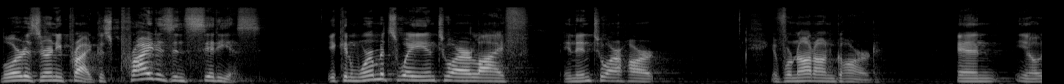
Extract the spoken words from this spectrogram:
Lord, is there any pride? Because pride is insidious. It can worm its way into our life and into our heart if we're not on guard. And, you know,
